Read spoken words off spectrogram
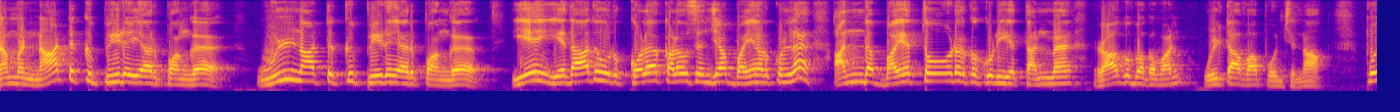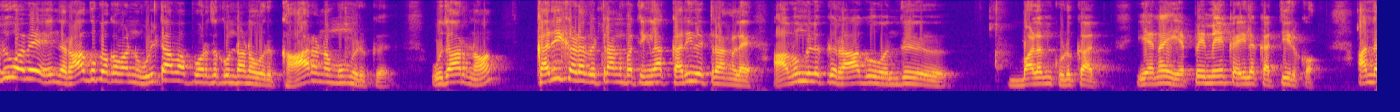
நம்ம நாட்டுக்கு பீடையாக இருப்பாங்க. உள்நாட்டுக்கு பீடையாக இருப்பாங்க. ஏன்? ஏதாவது ஒரு கொலை களவு செஞ்சால் பயம் இருக்கும்ல? அந்த பயத்தோடு இருக்கக்கூடிய தன்மை ராகு பகவான் உல்டாவாக போச்சுன்னா. பொதுவாகவே இந்த ராகு பகவான் உல்டாவாக போகிறதுக்கு உண்டான ஒரு காரணமும் இருக்குது உதாரணம் கறி கடை வெட்டுறாங்க பார்த்தீங்களா கறி வெட்டுறாங்களே. அவங்களுக்கு ராகு வந்து பலன் கொடுக்காது. ஏன்னா எப்பயுமே கையில் கத்தி இருக்கும். அந்த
